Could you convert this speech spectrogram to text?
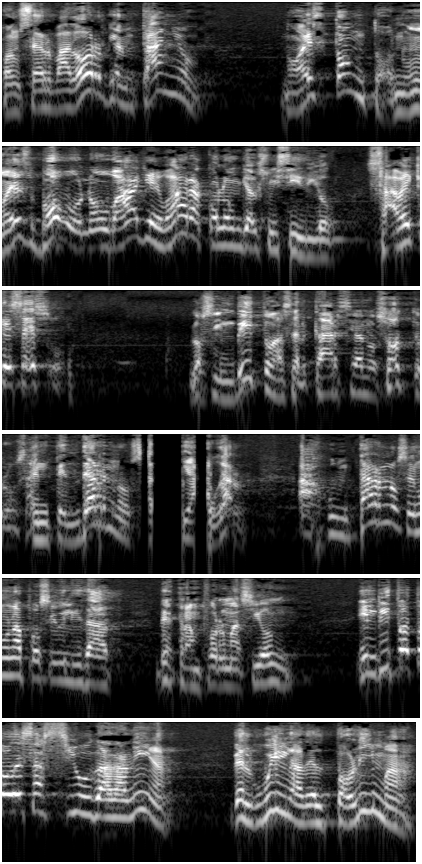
conservador de antaño, no es tonto, no es bobo, no va a llevar a Colombia al suicidio. ¿Sabe qué es eso? Los invito a acercarse a nosotros, a entendernos, a dialogar, a juntarnos en una posibilidad de transformación. Invito a toda esa ciudadanía del Huila, del Tolima,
